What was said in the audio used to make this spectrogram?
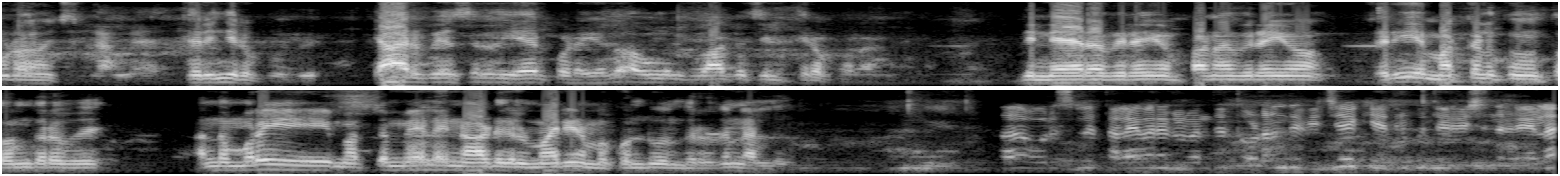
ஊடகம் வச்சிருக்காங்க. தெரிஞ்சிட போகுது யார் பேசுறது ஏற்படையதோ அவங்களுக்கு வாக்கு செலுத்திட போகிறாங்க இது நேர விரயம் பண விரயம் பெரிய மக்களுக்கும் தொந்தரவு அந்த முறை மற்ற மேலை நாடுகள் மாதிரி நம்ம கொண்டு வந்துடுறது நல்லது. அதாவது ஒரு சில தலைவர்கள் வந்து தொடர்ந்து விஜய்க்கு எதிர்ப்பு தெரிவிச்ச நிலையில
